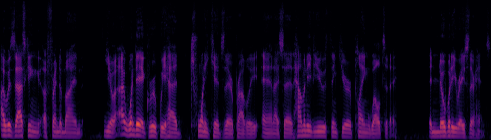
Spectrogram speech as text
I was asking a friend of mine, you know, I, one day at group we had 20 kids there probably, and I said, "How many of you think you're playing well today?" And nobody raised their hands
